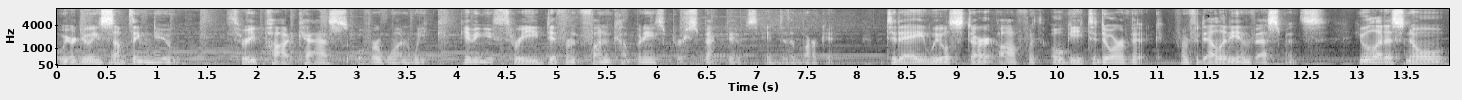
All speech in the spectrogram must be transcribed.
we are doing something new three podcasts over one week, giving you three different fund companies' perspectives into the market. Today, we will start off with Ogi Todorovic from Fidelity Investments. He will let us know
